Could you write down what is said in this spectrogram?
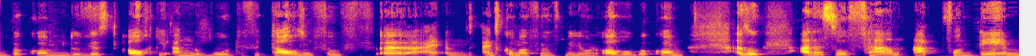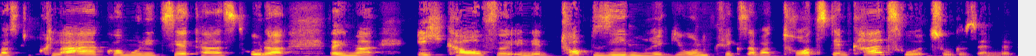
bekommen. Du wirst auch die Angebote für 1,5 äh, Millionen Euro bekommen. Also alles so fernab von dem, was du klar kommuniziert hast. Oder sag ich mal, ich kaufe in den Top 7 Regionen, kriegst aber trotzdem Karlsruhe zugesendet.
